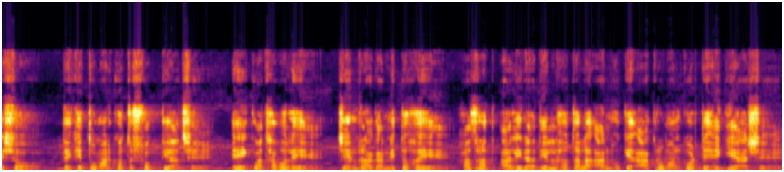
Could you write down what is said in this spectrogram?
এসো, দেখি তোমার কত শক্তি আছে। এই কথা বলে জেন রাগান্বিত হয়ে হজরত আলী রাদি আল্লাহ তালা আনহুকে আক্রমণ করতে এগিয়ে আসে।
